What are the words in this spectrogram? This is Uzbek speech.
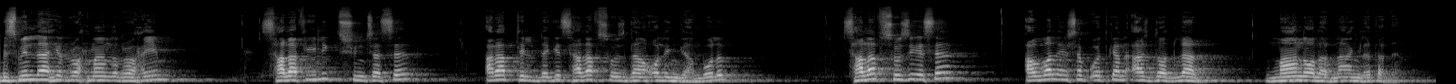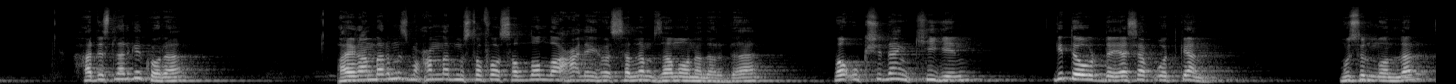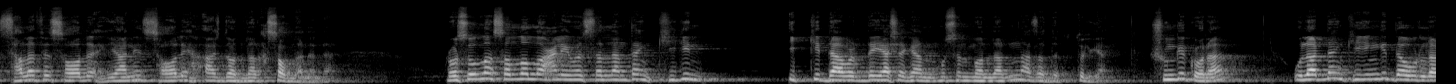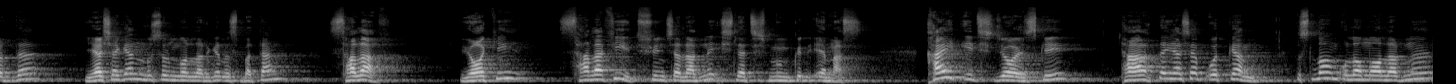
bismillahi rohmanir rohim salafiylik tushunchasi arab tilidagi salaf so'zidan olingan bo'lib salaf so'zi esa avval yashab o'tgan ajdodlar ma'nolarini anglatadi. Hadislarga ko'ra payg'ambarimiz muhammad mustafa sollallohu alayhi vasallam zamonalarida va u kishidan keyingi davrda yashab o'tgan musulmonlar salafi solih ya'ni solih ajdodlar hisoblanadi. Rasululloh sollallohu alayhi vasallamdan keyin ikki davrda yashagan musulmonlarni nazarda tutilgan. Shunga ko'ra ulardan keyingi davrlarda yashagan musulmonlarga nisbatan salaf yoki salafiy tushunchalarni ishlatish mumkin emas. Qayd etish joizki tarixda yashab o'tgan islom ulamolarini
